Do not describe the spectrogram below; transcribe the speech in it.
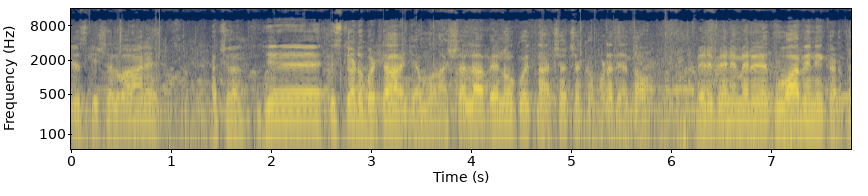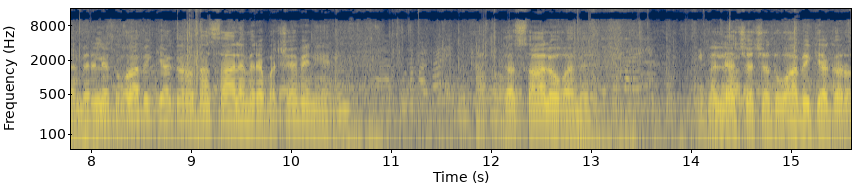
ये इसकी शलवार है। अच्छा ये इसका दुपट्टा आ गया, माशाल्लाह। बहनों को इतना अच्छा अच्छा कपड़ा देता हूँ। मेरी बहनें मेरे लिए दुआ भी नहीं करते मेरे लिए दुआ भी क्या करो, दस साल है, मेरे बच्चे भी नहीं है। दस साल हो गए मेरे। मेरे लिए अच्छा अच्छा दुआ भी क्या करो।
